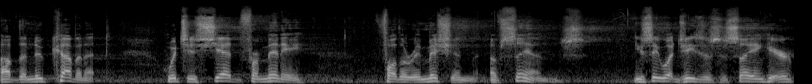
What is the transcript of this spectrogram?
of the new covenant, which is shed for many for the remission of sins. You see what Jesus is saying here?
